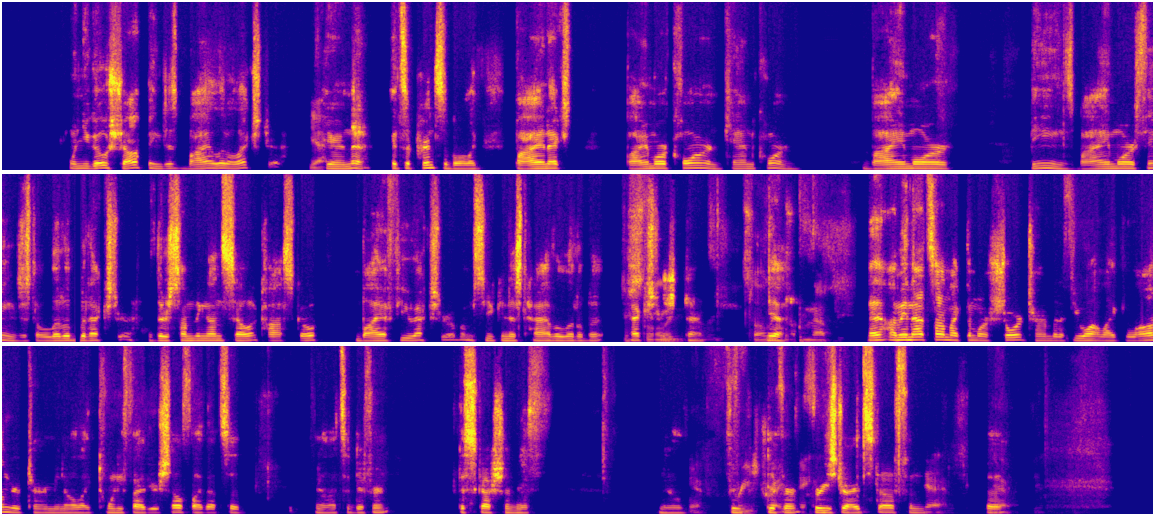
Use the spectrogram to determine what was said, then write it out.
when you go shopping, just buy a little extra. Yeah. Here and there it's a principle like buy an extra buy more corn canned corn buy more beans buy more things just a little bit extra if there's something on sale at costco buy a few extra of them so you can just have a little bit just extra slowly, slowly yeah and i mean that's on like the more short term but if you want like longer term you know like 25 year shelf life that's a you know that's a different discussion with you know yeah, freeze different freeze dried stuff and yeah, but, yeah.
